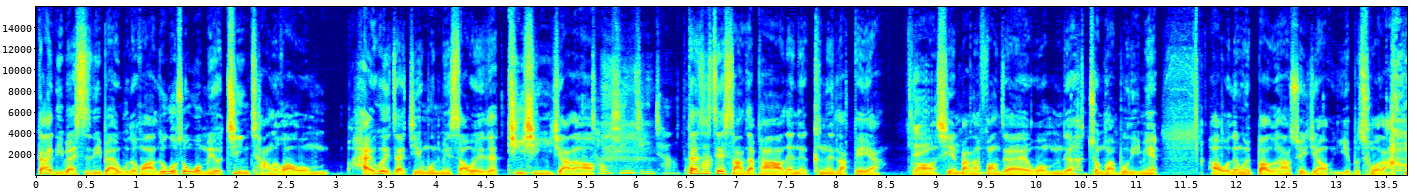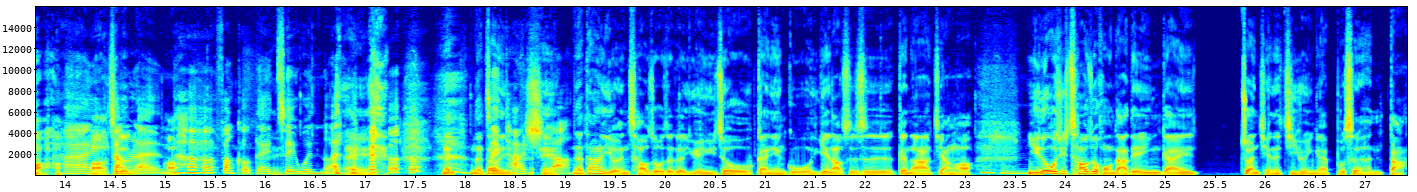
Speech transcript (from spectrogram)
大概礼拜四、礼拜五的话，如果说我们有进场的话，我们还会在节目里面稍微的提醒一下了哈。重新进场。但是这三十趴哦，那你坑在拉跌呀。哦，先把它放在我们的存款部里面。好，我认为抱着它睡觉也不错啦。哎，当然，放口袋最温暖。哎，那那当然，踏实啊。那当然有人操作这个元宇宙概念股，严老师是跟大家讲哈，你如果去操作宏达电，应该赚钱的机会应该不是很大，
